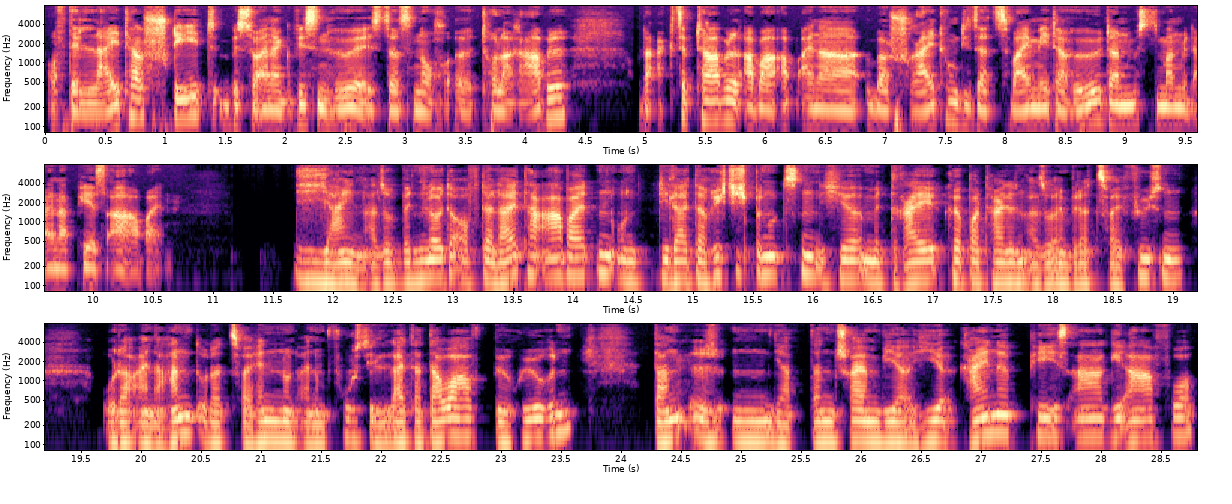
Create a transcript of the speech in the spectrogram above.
auf der Leiter steht, bis zu einer gewissen Höhe ist das noch äh, tolerabel oder akzeptabel, aber ab einer Überschreitung dieser zwei Meter Höhe, dann müsste man mit einer PSA arbeiten. Jein, also wenn die Leute auf der Leiter arbeiten und die Leiter richtig benutzen, hier mit drei Körperteilen, also entweder zwei Füßen oder einer Hand oder zwei Händen und einem Fuß die Leiter dauerhaft berühren, dann, äh, ja, dann schreiben wir hier keine PSA, GA vor.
